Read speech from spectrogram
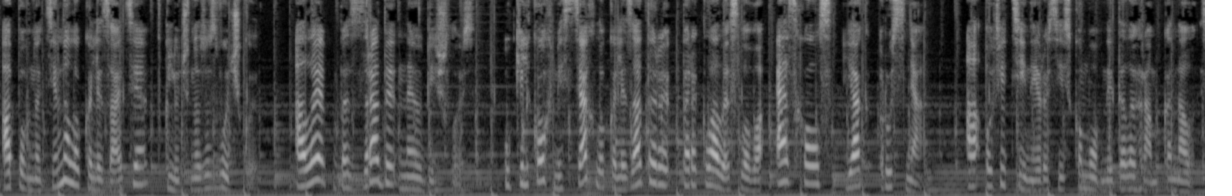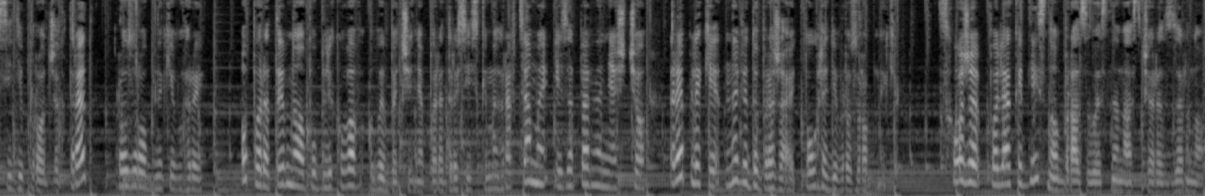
а повноцінна локалізація, включно з озвучкою. Але без зради не обійшлось. У кількох місцях локалізатори переклали слово «assholes» як русня. А офіційний російськомовний телеграм-канал CD Projekt Red, розробників гри, оперативно опублікував вибачення перед російськими гравцями і запевнення, що репліки не відображають поглядів розробників. Схоже, поляки дійсно образились на нас через зерно.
